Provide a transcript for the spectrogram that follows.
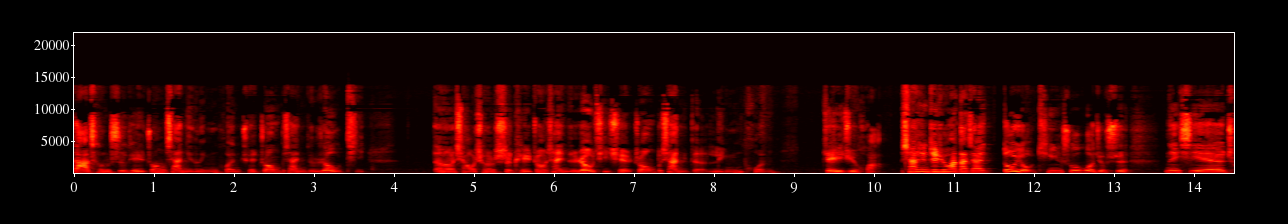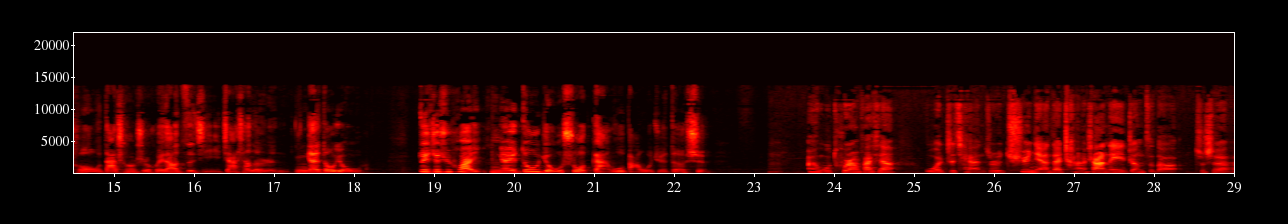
大城市可以装下你的灵魂，却装不下你的肉体；嗯，小城市可以装下你的肉体，却装不下你的灵魂。这一句话，相信这句话大家都有听说过，就是。那些从大城市回到自己家乡的人，应该都有对这句话应该都有所感悟吧？我觉得是。哎，我突然发现，我之前就是去年在长沙那一阵子的，就是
